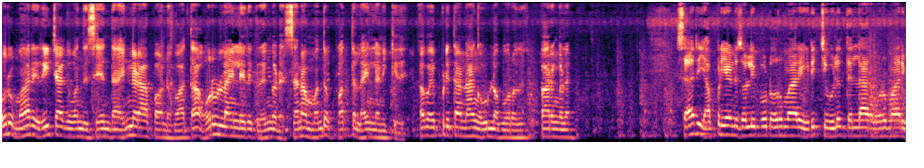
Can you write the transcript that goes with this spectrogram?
ஒரு மாதிரி ரீச்சாக்கு வந்து சேர்ந்தா என்னடா அப்பான்னு பார்த்தா ஒரு லைனில் இருக்கிற எங்களோட சனம் வந்து பத்து லைனில் நிற்கிது அப்போ எப்படித்தான் நாங்கள் உள்ளே போகிறது பாருங்களேன். சரி அப்படியேன்னு சொல்லி போட்டு ஒரு மாதிரி இடிச்சு விழுத்து எல்லாரும் ஒரு மாதிரி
